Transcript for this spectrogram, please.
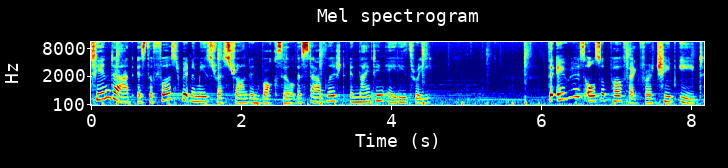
Tien Dat is the first Vietnamese restaurant in Box Hill established in 1983. The area is also perfect for a cheap eat.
